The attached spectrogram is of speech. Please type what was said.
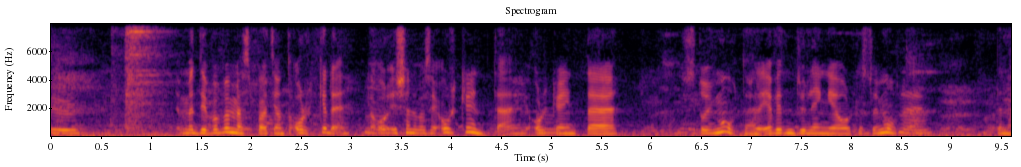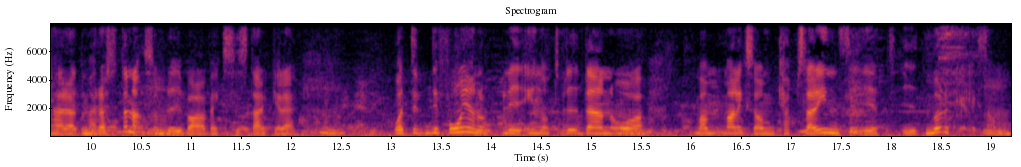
Hur, men det var väl mest bara att jag inte orkade. Jag, or- jag kände bara att jag orkar inte. Jag orkar inte stå emot det här. Jag vet inte hur länge jag orkar stå emot det. Den här, de här rösterna som blir bara växer starkare. Och att det, det får en att bli inåtvriden och Man, man liksom kapslar in sig i ett, i ett mörker liksom.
